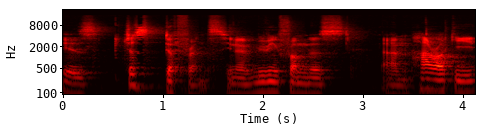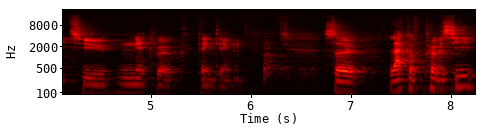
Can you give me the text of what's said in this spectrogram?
is just different, you know, moving from this um, hierarchy to network thinking. So lack of privacy,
